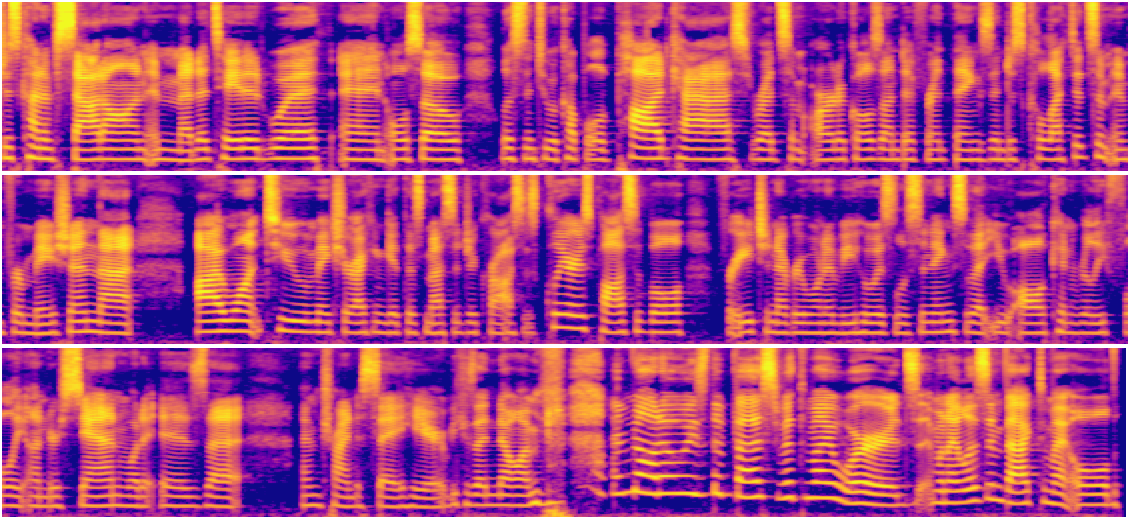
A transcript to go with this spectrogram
just kind of sat on and meditated with, and also listened to a couple of podcasts, read some articles on different things, and just collected some information that I want to make sure I can get this message across as clear as possible for each and every one of you who is listening so that you all can really fully understand what it is that I'm trying to say here because I know I'm I'm not always the best with my words. And when I listen back to my old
